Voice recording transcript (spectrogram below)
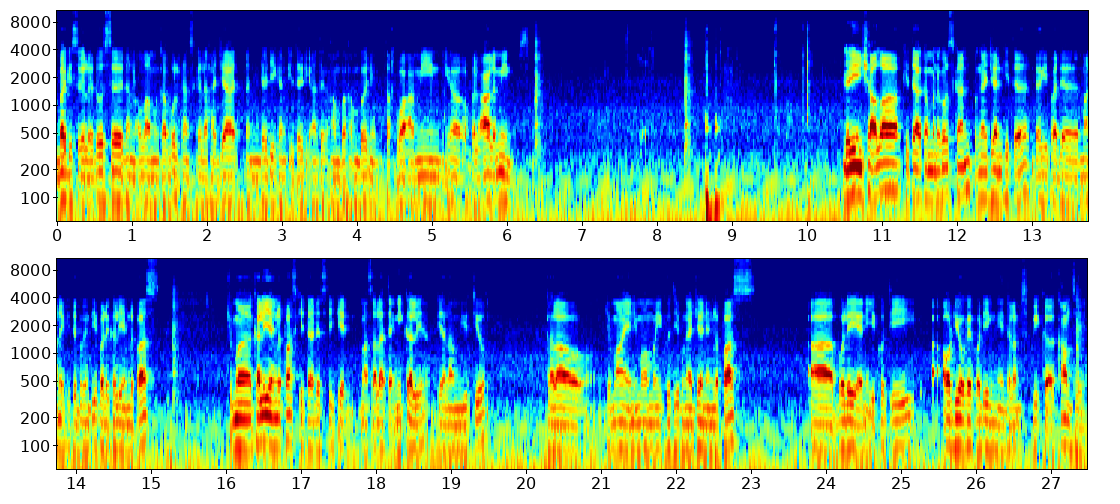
bagi segala dosa dan Allah mengabulkan segala hajat dan menjadikan kita di antara hamba-hamba yang bertakwa amin ya rabbal alamin Jadi insyaAllah kita akan meneruskan pengajian kita daripada mana kita berhenti pada kali yang lepas. Cuma kali yang lepas kita ada sedikit masalah teknikal ya di dalam YouTube. Kalau jemaah yang ini mau mengikuti pengajian yang lepas, uh, boleh yang ikuti audio recording ni dalam speaker account saya.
